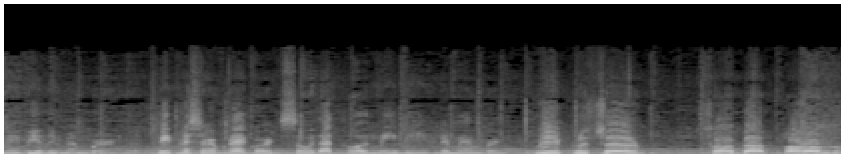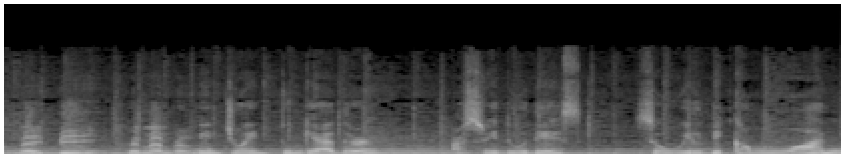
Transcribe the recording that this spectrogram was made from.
may be remembered. We preserve records so that all may be remembered. We preserve so that all may be remembered. We join together as we do this, so we'll become one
